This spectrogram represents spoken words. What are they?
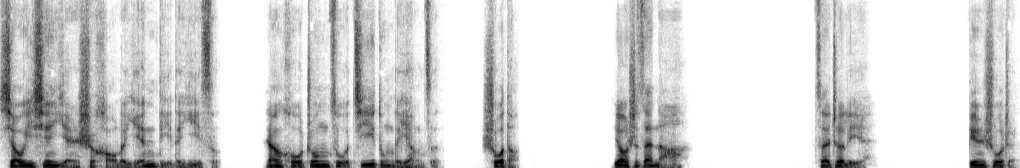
小医仙掩饰好了眼底的意思。然后装作激动的样子，说道：“钥匙在哪？”“在这里。”边说着，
